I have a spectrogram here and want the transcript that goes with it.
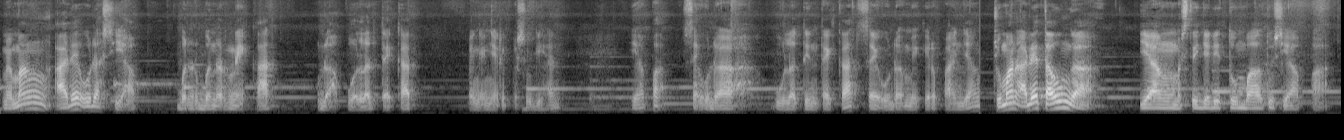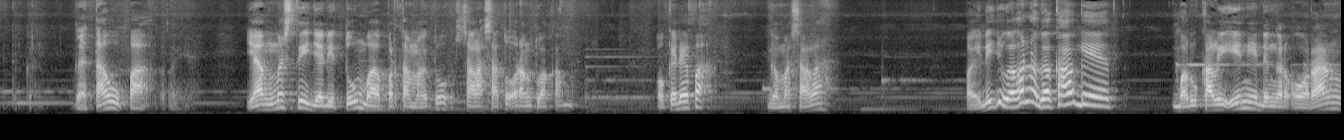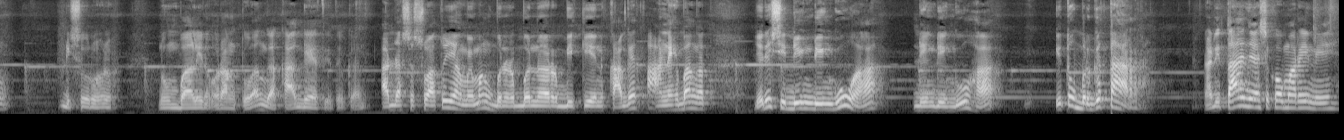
memang ada udah siap bener-bener nekat udah bulat tekad pengen nyari pesugihan. Ya pak saya udah buletin tekad saya udah mikir panjang. Cuman ada tahu nggak yang mesti jadi tumbal tuh siapa gitu kan? Nggak tahu pak katanya. Yang mesti jadi tumbal pertama itu salah satu orang tua kamu. Oke deh pak. Nggak masalah. Pak ini juga kan agak kaget. Baru kali ini dengar orang disuruh numbalin orang tua nggak kaget gitu kan. Ada sesuatu yang memang bener-bener bikin kaget aneh banget. Jadi si dinding gua dinding gua itu bergetar. Nah ditanya si komar ini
